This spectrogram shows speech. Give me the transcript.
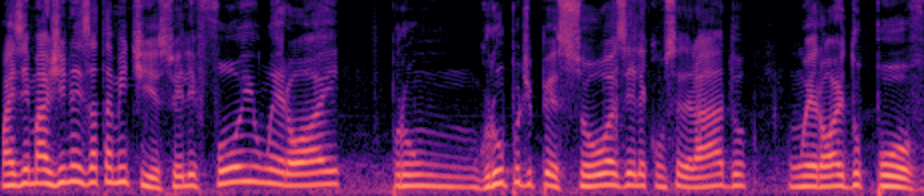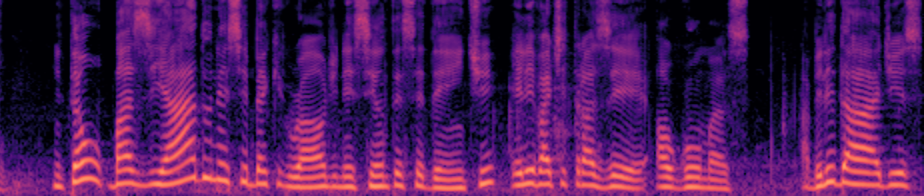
Mas imagina exatamente isso, ele foi um herói para um grupo de pessoas, ele é considerado um herói do povo. Então, baseado nesse background, nesse antecedente, ele vai te trazer algumas habilidades,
